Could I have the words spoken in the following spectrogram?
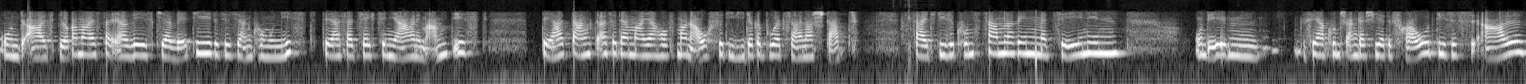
Und als Bürgermeister R.W. Schiavetti, das ist ja ein Kommunist, der seit 16 Jahren im Amt ist, der dankt also der Maya Hoffmann auch für die Wiedergeburt seiner Stadt. Seit diese Kunstsammlerin, Mäzenin und eben sehr kunstengagierte Frau dieses Aal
